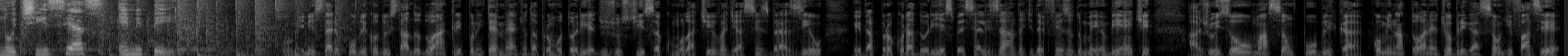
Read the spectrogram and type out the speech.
Notícias MP. O Ministério Público do Estado do Acre, por intermédio da Promotoria de Justiça Cumulativa de Assis Brasil e da Procuradoria Especializada de Defesa do Meio Ambiente, ajuizou uma ação pública combinatória de obrigação de fazer,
